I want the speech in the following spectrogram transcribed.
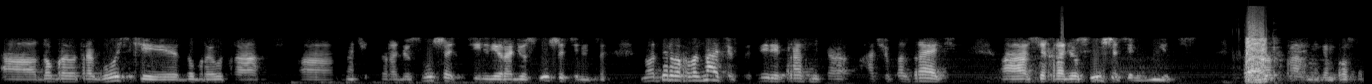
А, доброе утро, гости. Доброе утро, а, значит, радиослушатели, радиослушательницы. Ну, во-первых, вы знаете, в преддверии праздника хочу поздравить а, всех радиослушателей с праздником. Просто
